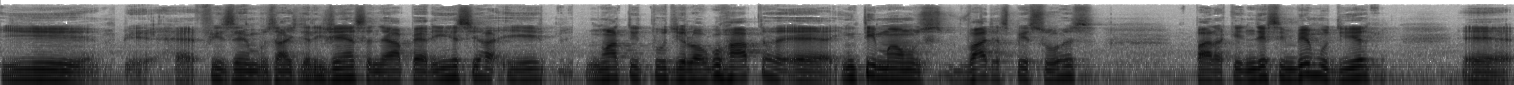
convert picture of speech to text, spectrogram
E é, fizemos as diligências, né, a perícia, e, numa atitude logo rápida, é, intimamos várias pessoas para que nesse mesmo dia é,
